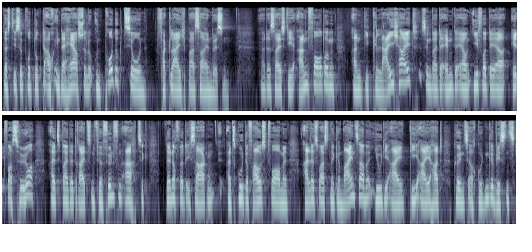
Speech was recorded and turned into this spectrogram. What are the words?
dass diese Produkte auch in der Herstellung und Produktion vergleichbar sein müssen. Ja, das heißt, die Anforderungen an die Gleichheit sind bei der MDR und IVDR etwas höher als bei der 13485. Dennoch würde ich sagen, als gute Faustformel, alles was eine gemeinsame UDI, DI hat, können Sie auch guten Gewissens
